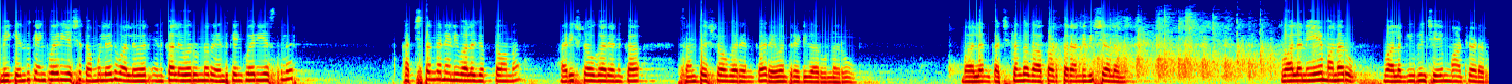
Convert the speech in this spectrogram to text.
మీకు ఎందుకు ఎంక్వైరీ చేసే దమ్ము లేదు? వాళ్ళు ఎవరు వెనకాల ఎవరు ఉన్నారో ఎందుకు ఎంక్వైరీ చేస్తలేరు? ఖచ్చితంగా నేను ఇవాళ చెప్తా ఉన్నా హరీష్ రావు గారు వెనక సంతోష్ రావు గారు వెనక రేవంత్ రెడ్డి గారు ఉన్నారు. వాళ్ళని ఖచ్చితంగా కాపాడతారు అన్ని విషయాలను. వాళ్ళని ఏం అనరు వాళ్ళ గురించి ఏం మాట్లాడరు.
